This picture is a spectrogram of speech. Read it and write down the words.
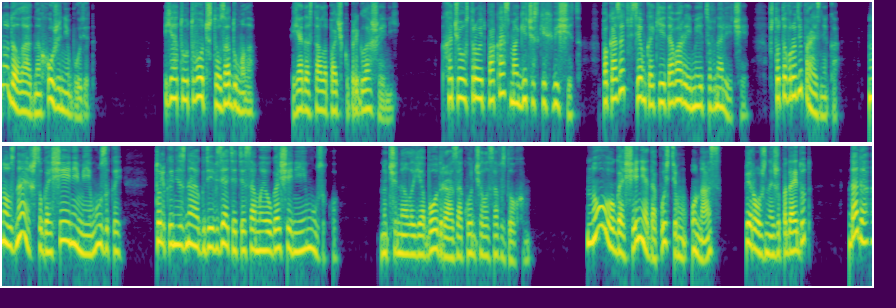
Ну да ладно, хуже не будет. Я тут вот что задумала. Я достала пачку приглашений. Хочу устроить показ магических вещиц. Показать всем, какие товары имеются в наличии. Что-то вроде праздника. Ну, знаешь, с угощениями и музыкой. Только не знаю, где взять эти самые угощения и музыку. Начинала я бодро, а закончила со вздохом. Ну, угощения, допустим, у нас. Пирожные же подойдут? Да-да,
